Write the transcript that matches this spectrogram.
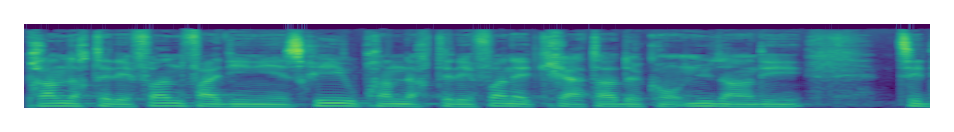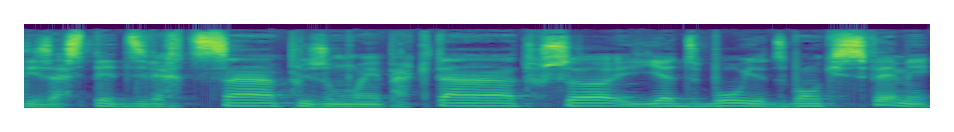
Prendre leur téléphone, faire des niaiseries ou prendre leur téléphone, être créateur de contenu dans des, des aspects divertissants, plus ou moins impactants, tout ça. Il y a du beau, il y a du bon qui se fait, mais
